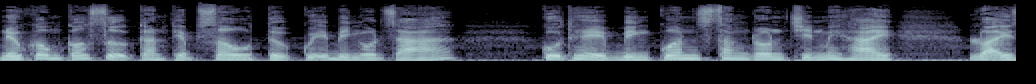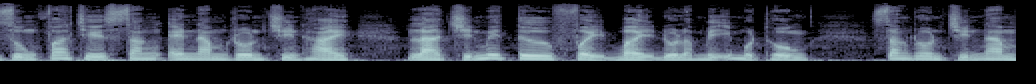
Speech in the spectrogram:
nếu không có sự can thiệp sâu từ quỹ bình ổn giá. Cụ thể, bình quân xăng RON 92, loại dùng pha chế xăng E5 RON 92 là 94,7 đô la Mỹ một thùng, xăng RON 95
